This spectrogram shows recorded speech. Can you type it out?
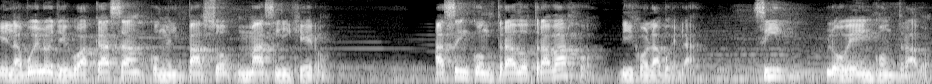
el abuelo llegó a casa con el paso más ligero. ¿Has encontrado trabajo? dijo la abuela. Sí, lo he encontrado.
